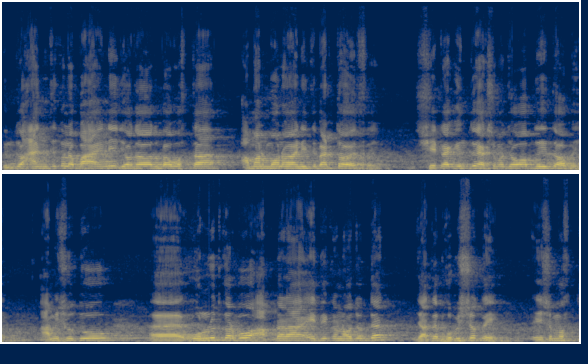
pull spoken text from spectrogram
কিন্তু আইনশৃঙ্খলা বাহিনী যথাযথ ব্যবস্থা আমার মনে হয় নিতে ব্যর্থ হয়েছে। সেটা কিন্তু একসময় জবাব দিতে হবে। আমি শুধু অনুরোধ করব, আপনারা এই দিকে নজর দেন, যাতে ভবিষ্যতে এই সমস্ত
